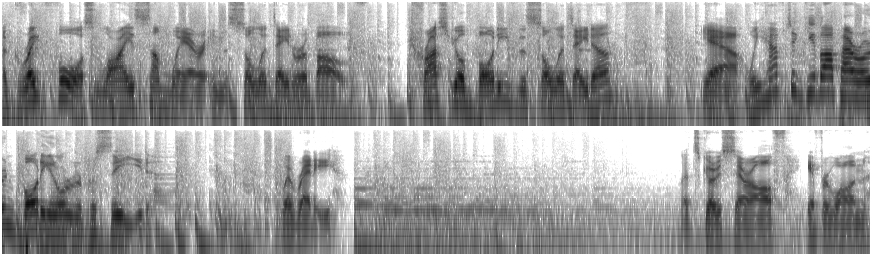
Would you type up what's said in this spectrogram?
a great force lies somewhere in the solar data above trust your body the solar data? Yeah, we have to give up our own body in order to proceed. We're ready. Let's go, Seraph, everyone.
